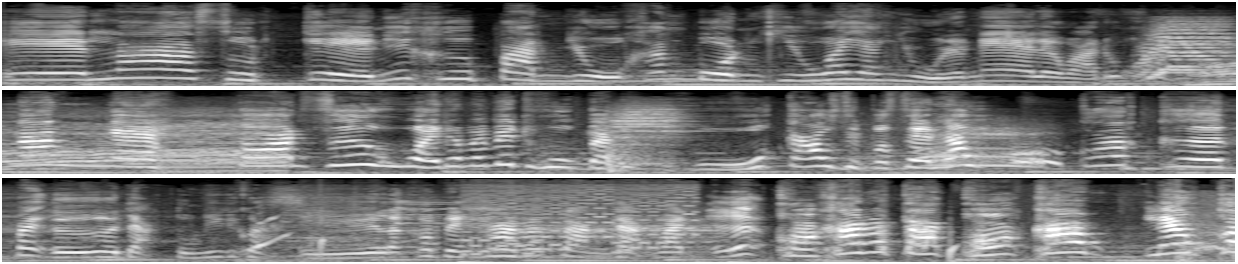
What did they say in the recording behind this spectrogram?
เอล่าสุดเก๋นี่คือปั่นอยู่ข้างบนคิวว่ายังอยู่แน่ๆเลยว่ะทุกคน นั่นไง ตอนซื้อหวยทำไมไม่ถูกแบบโอ้โหเก้าสิบเปอร์เซ็นต์แล้ว ก็เกินไปเออดักตรงนี้ดีกว่าเออแล้วก็ไปข้ามหน้าต่างดักมันเออขอข้ามหน้าต่างขอข้ามแล้วก็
